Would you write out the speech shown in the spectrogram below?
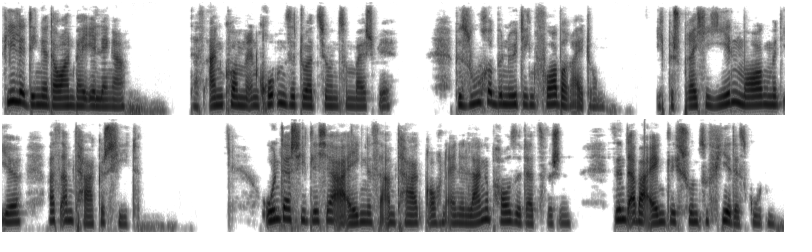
Viele Dinge dauern bei ihr länger. Das Ankommen in Gruppensituationen zum Beispiel. Besuche benötigen Vorbereitung. Ich bespreche jeden Morgen mit ihr, was am Tag geschieht. Unterschiedliche Ereignisse am Tag brauchen eine lange Pause dazwischen, sind aber eigentlich schon zu viel des Guten.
